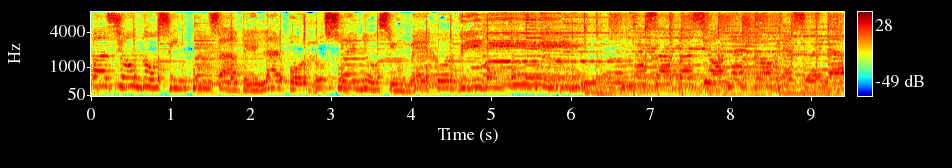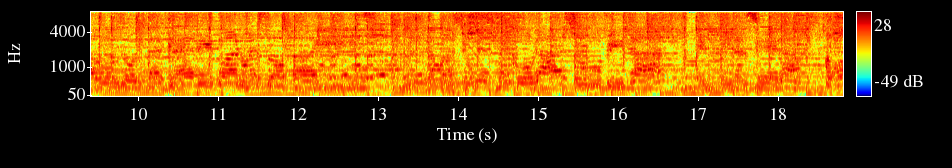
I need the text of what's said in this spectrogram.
pasión nos impulsa a velar por los sueños y un mejor vivir. Nos apasiona el progreso, el ahorro y dar crédito a nuestro país. Nuestra pasión es mejorar su vida en financiera como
